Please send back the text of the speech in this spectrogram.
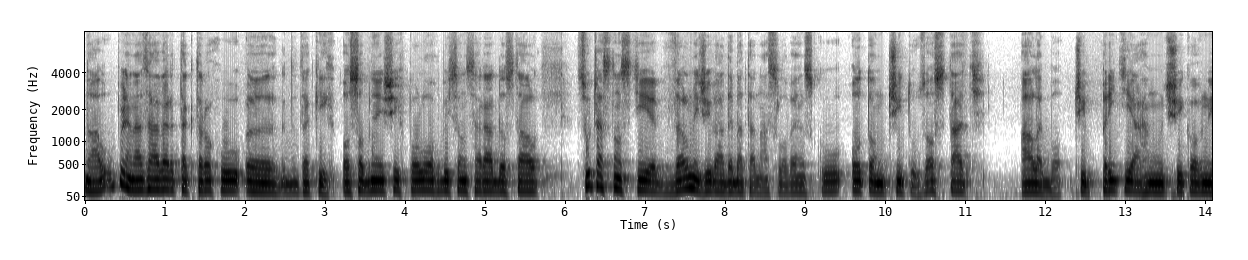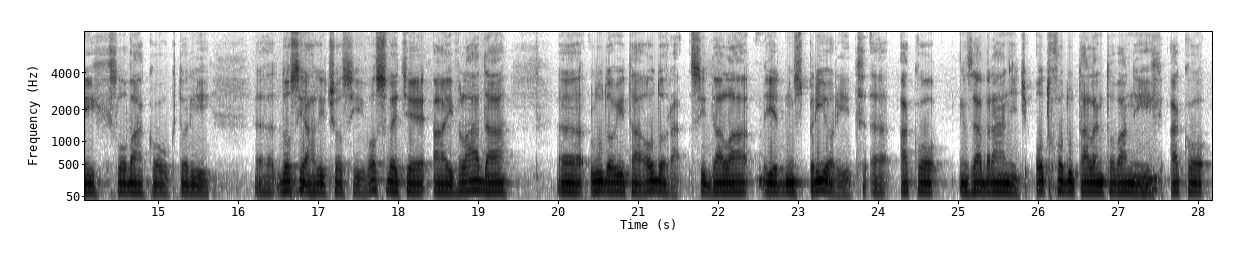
No a úplne na záver, tak trochu e, takých osobnejších poloh by som sa rád dostal. V súčasnosti je veľmi živá debata na Slovensku o tom, či tu zostať, alebo či pritiahnuť šikovných Slovákov, ktorí e, dosiahli čosi vo svete. Aj vláda e, Ludovita Odora si dala jednu z priorít, e, ako zabrániť odchodu talentovaných, ako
